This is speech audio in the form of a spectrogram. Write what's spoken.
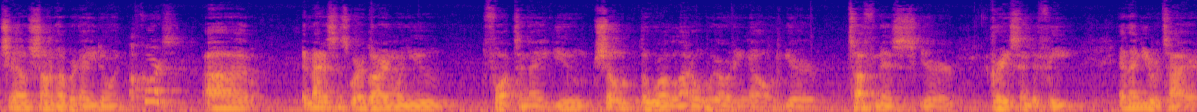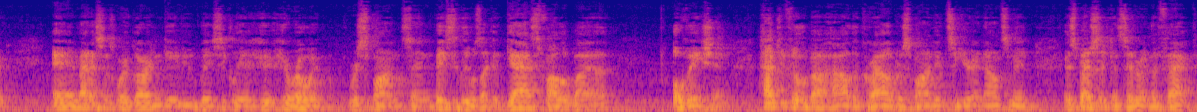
Chael, Sean Hubbard, how you doing? Of course. Uh, in Madison Square Garden, when you fought tonight, you showed the world a lot of what we already know: your toughness, your grace in defeat, and then you retired. And Madison Square Garden gave you basically a heroic response, and basically was like a gas followed by a ovation. How'd you feel about how the crowd responded to your announcement, especially considering the fact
